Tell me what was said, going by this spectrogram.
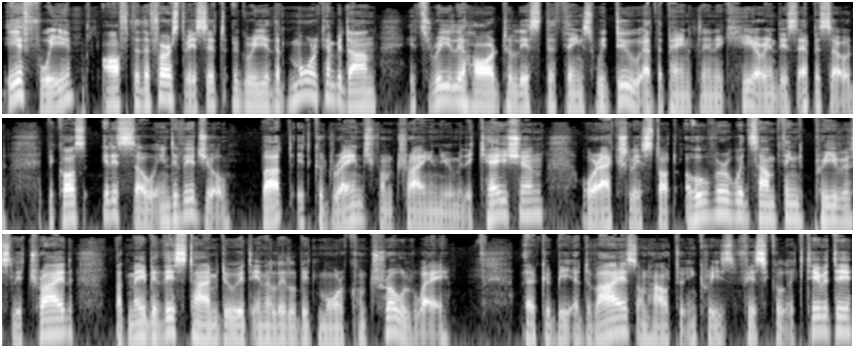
If we, after the first visit, agree that more can be done, it's really hard to list the things we do at the pain clinic here in this episode, because it is so individual but it could range from trying a new medication or actually start over with something previously tried, but maybe this time do it in a little bit more controlled way. There could be advice on how to increase physical activity.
